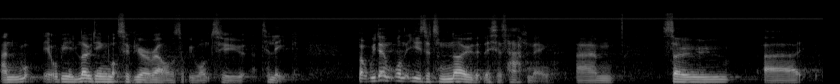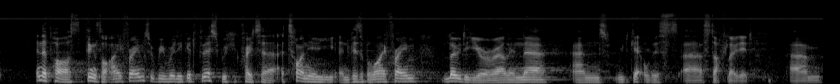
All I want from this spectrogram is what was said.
and it will be loading lots of URLs that we want to, to leak. But we don't want the user to know that this is happening. Um, so uh, in the past, things like iframes would be really good for this. We could create a, a tiny invisible iframe, load a URL in there, and we'd get all this uh, stuff loaded. Um,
